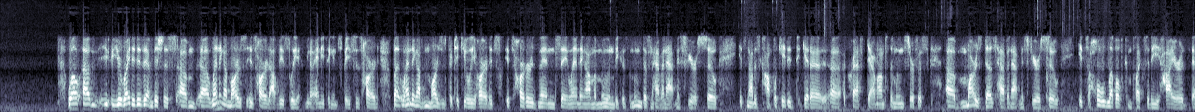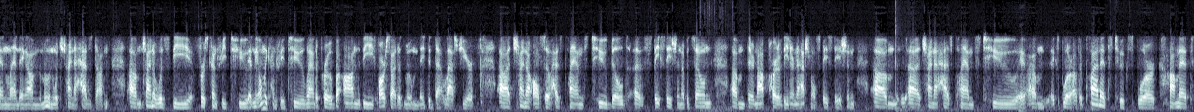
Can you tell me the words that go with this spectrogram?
Well, um, you're right. It is ambitious. Um, uh, landing on Mars is hard. Obviously, you know anything in space is hard, but landing on Mars is particularly hard. It's it's harder than say landing on the Moon because the Moon doesn't have an atmosphere, so it's not as complicated to get a, a, a craft down onto the Moon's surface. Uh, Mars does have an atmosphere, so it's a whole level of complexity higher than landing on the Moon, which China has done. Um, China was the first country to and the only country to land a probe on the far side of the moon. They did that last year. Uh, China also has plans to build a space station of its own. Um, they're not part of the International Space Station. Um, uh, China has plans to um, explore other planets, to explore Comet.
